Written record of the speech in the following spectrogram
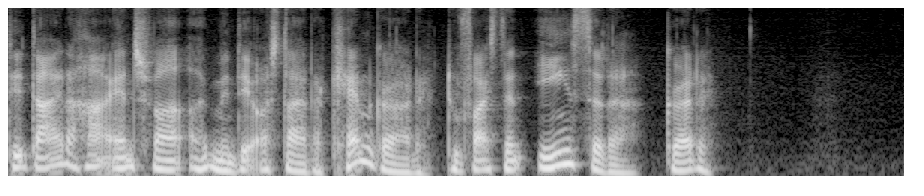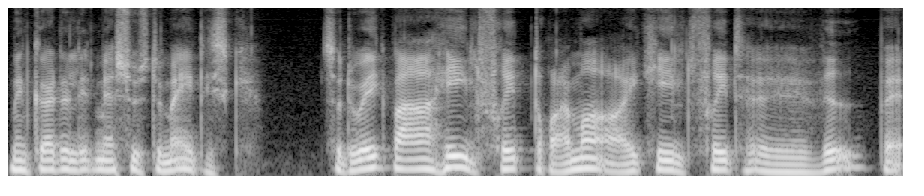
det er dig, der har ansvaret, men det er også dig, der kan gøre det. Du er faktisk den eneste, der gør det. Men gør det lidt mere systematisk. Så du ikke bare helt frit drømmer og ikke helt frit øh, ved, hvad,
